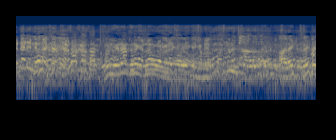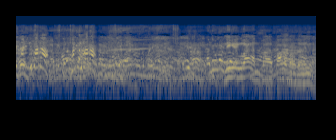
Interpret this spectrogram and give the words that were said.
பின்னாடி நில்லு. நீங்க இங்க வாங்க அந்த பா- பாப்பா படத்தை நில்லுங்க.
